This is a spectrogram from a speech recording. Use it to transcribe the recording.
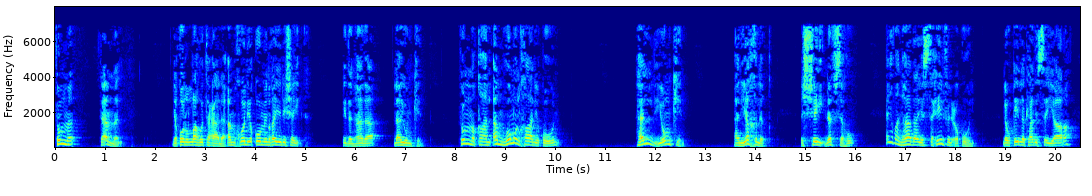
ثم تأمل. يقول الله تعالى أم خلقوا من غير شيء؟ إذا هذا لا يمكن. ثم قال أم هم الخالقون؟ هل يمكن أن يخلق الشيء نفسه؟ أيضا هذا يستحيل في العقول. لو قيل لك هذه السيارة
